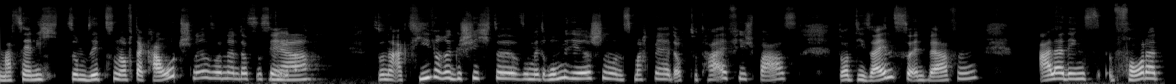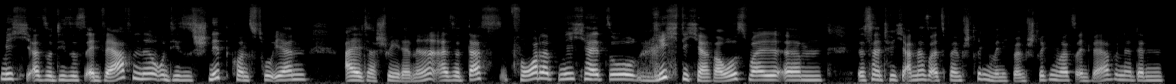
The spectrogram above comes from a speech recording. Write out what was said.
machst du ja nicht zum Sitzen auf der Couch, ne, sondern das ist ja, Ja, so eine aktivere Geschichte, so mit rumhirschen und es macht mir halt auch total viel Spaß, dort Designs zu entwerfen. Allerdings fordert mich also dieses Entwerfen ne, und dieses Schnittkonstruieren, alter Schwede, ne? Also das fordert mich halt so richtig heraus, weil ähm, das ist natürlich anders als beim Stricken. Wenn ich beim Stricken was entwerfe, ne, dann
